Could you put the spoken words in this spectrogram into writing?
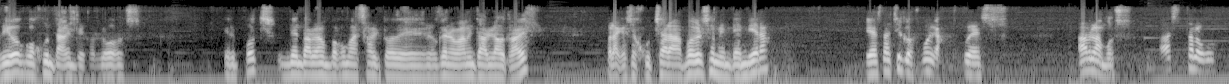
dio conjuntamente con los AirPods. Intento hablar un poco más alto de lo que normalmente hablo otra vez, para que se escuchara, por se me entendiera. Y ya está chicos, venga, pues hablamos. Hasta luego.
